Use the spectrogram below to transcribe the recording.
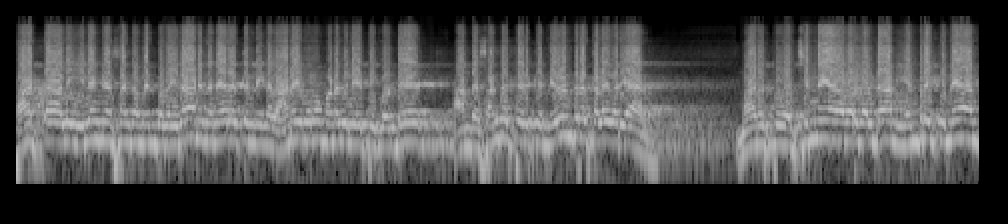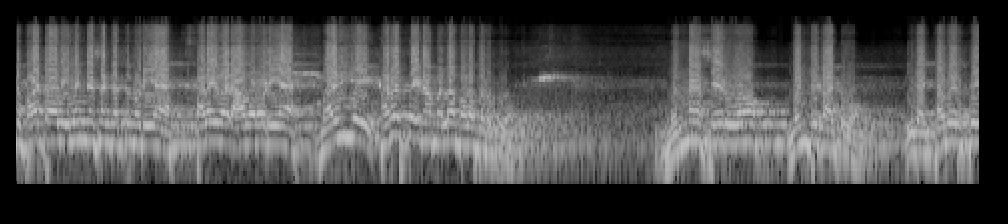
பாட்டாளி இளைஞர் சங்கம் என்பதை தான் இந்த நேரத்தில் நீங்கள் அனைவரும் மனதில் ஏற்றிக்கொண்டு அந்த சங்கத்திற்கு நிரந்தர தலைவர் யார்? மருத்துவர் சின்னையா அவர்கள் தான் என்றைக்குமே அந்த பாட்டாளி இளைஞர் சங்கத்தினுடைய தலைவர். அவருடைய வழியை கரத்தை நாம் எல்லாம் பலப்படுத்துவோம். ஒன்னா சேருவோம் வென்று காட்டுவோம். இதை தவிர்த்து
